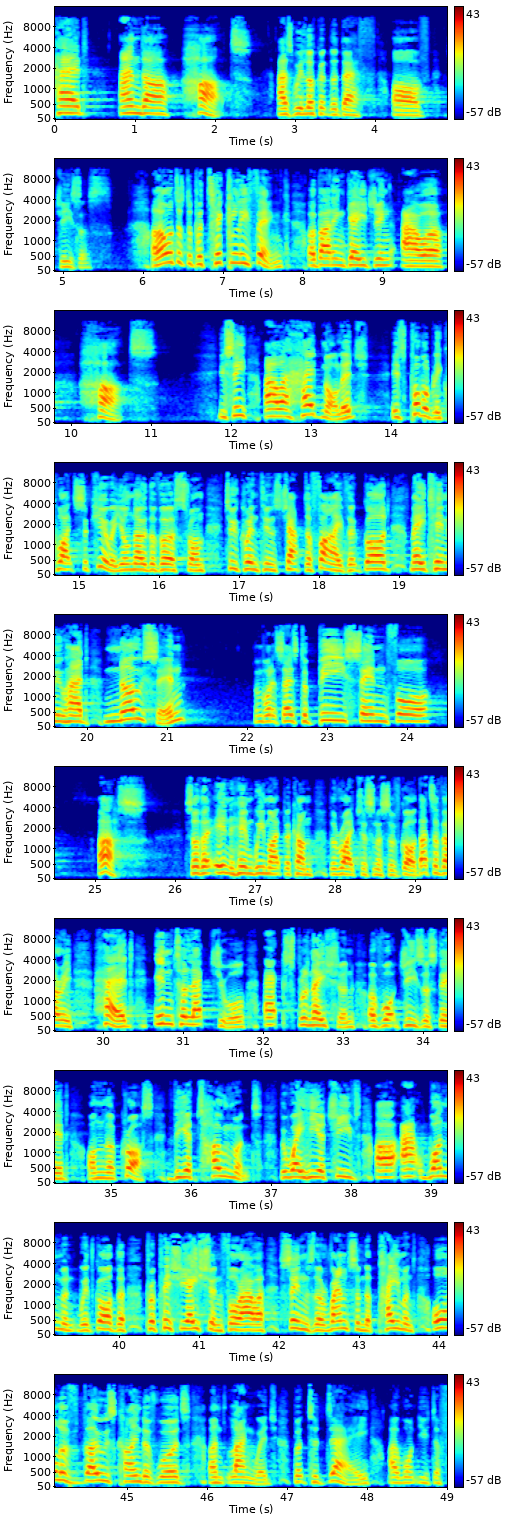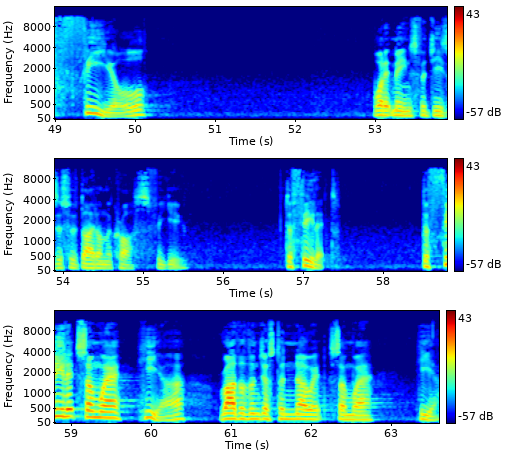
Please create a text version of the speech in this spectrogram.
head and our heart as we look at the death of Jesus. And I want us to particularly think about engaging our hearts. You see, our head knowledge is probably quite secure. You'll know the verse from 2 Corinthians chapter 5 that God made him who had no sin, remember what it says, to be sin for us so that in him we might become the righteousness of God. That's a very head, intellectual explanation of what Jesus did on the cross. The atonement, the way he achieved our at one with God, the propitiation for our sins, the ransom, the payment, all of those kind of words and language. But today, I want you to feel what it means for Jesus have died on the cross for you to feel it. To feel it somewhere here rather than just to know it somewhere here.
